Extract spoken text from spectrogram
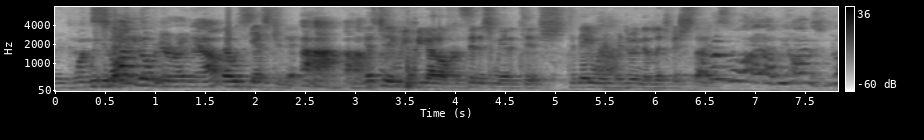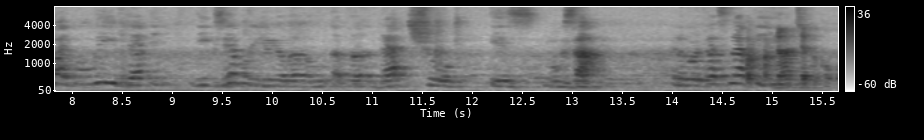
very that. one-sided over here right now. that was yesterday. Aha, aha. Yesterday we, we got all Hasidish and we had a tish. Today we're, we're doing the Litvish side. First of all, I, I'll be honest with you, I believe that it, the example you give of, of, of, that shul is mugzam. In other words, that's not the, Not typical.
